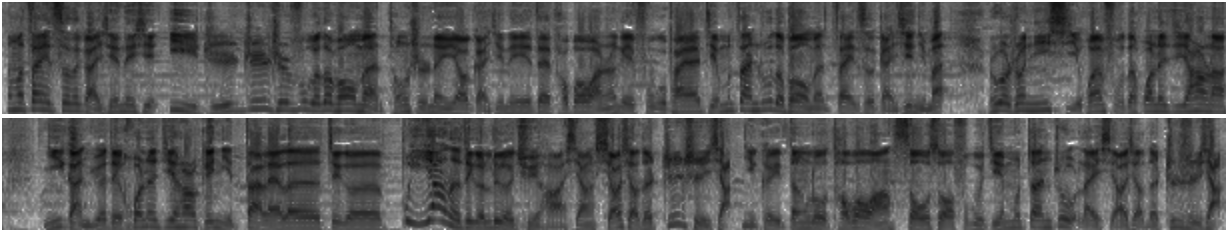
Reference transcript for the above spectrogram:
那么再一次的感谢那些一直支持复古的朋友们，同时呢也要感谢那些在淘宝网上给复古拍节目赞助的朋友们，再一次感谢你们。如果说你喜欢复古欢乐记号呢，你感觉这欢乐记号给你带来了这个不一样的这个乐趣哈，想小小的支持一下，你可以登录淘宝网搜索复古节目赞助来小小的支持一下。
